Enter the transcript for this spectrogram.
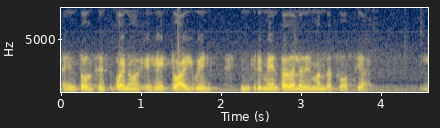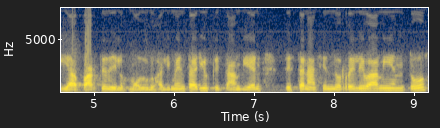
Entonces, bueno, es esto, ahí ves incrementada la demanda social. Y aparte de los módulos alimentarios que también se están haciendo relevamientos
